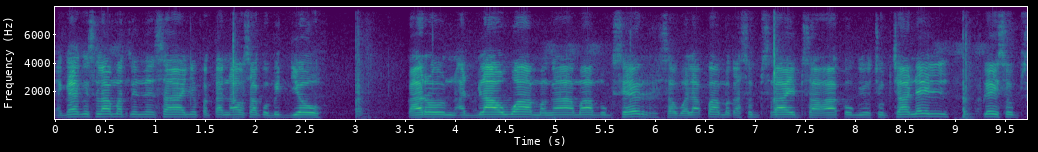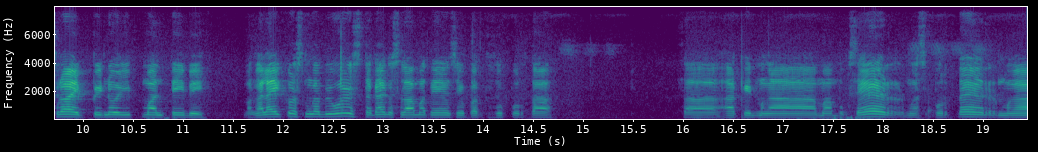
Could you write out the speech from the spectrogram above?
Daghang salamat din sa inyong pagtanaw sa ako video. Karon adlaw mga mamog sir sa wala pa makasubscribe sa akong YouTube channel, please subscribe Pinoy Ipman TV. Mga likers, mga viewers, daghang salamat ngayon sa pagsuporta sa akin mga mamog sir, mga supporter, mga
